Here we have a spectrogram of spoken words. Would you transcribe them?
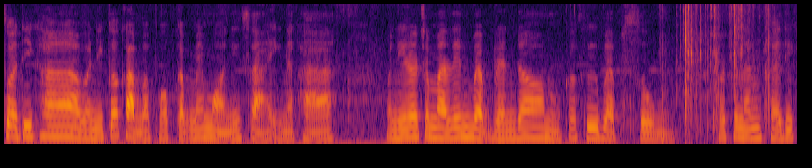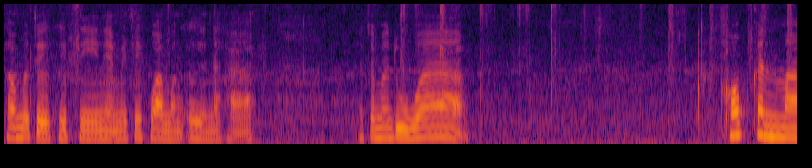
สวัสดีค่ะ วันนี้ก็กลับมาพบกับแม่หมอนิสาอีกนะคะ วันนี้เราจะมาเล่นแบบแรนดอมก็คือแบบสุ่ม เพราะฉะนั้นใครที่เข้ามาเจอคลิปนี้เนี่ยไม่ใช่ความบังเอิญนะคะ เราจะมาดูว่าคบกันมา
